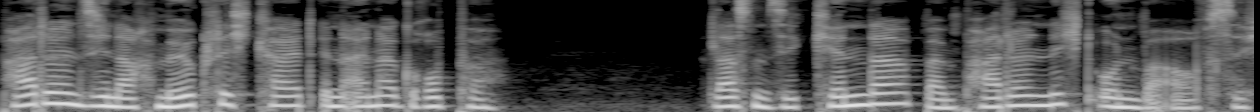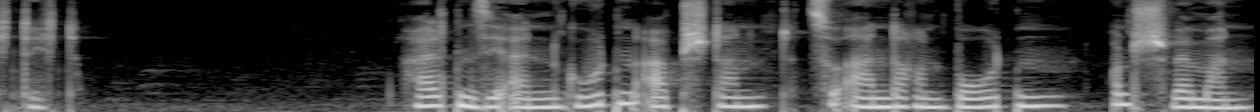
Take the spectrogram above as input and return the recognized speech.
Paddeln Sie nach Möglichkeit in einer Gruppe. Lassen Sie Kinder beim Paddeln nicht unbeaufsichtigt. Halten Sie einen guten Abstand zu anderen Booten und Schwimmern.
